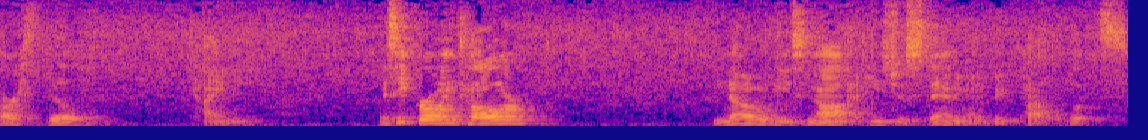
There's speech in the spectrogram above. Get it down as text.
are still tiny. Is he growing taller? No, he's not. He's just standing on a big pile of books.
